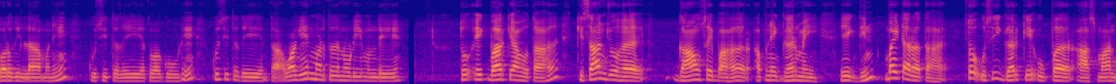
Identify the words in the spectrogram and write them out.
ಬರೋದಿಲ್ಲ ಮನೆ ಕುಸಿತದೆ ಅಥವಾ ಗೋಡೆ ಕುಸಿತದೆ ಅಂತ. ಅವಾಗ ಏನು ಮಾಡ್ತದೆ ನೋಡಿ ಮುಂದೆ? तो एक बार क्या होता है, किसान जो है, गाँव से बाहर अपने घर में एक दिन बैठा रहता है। तो उसी घर के ऊपर आसमान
